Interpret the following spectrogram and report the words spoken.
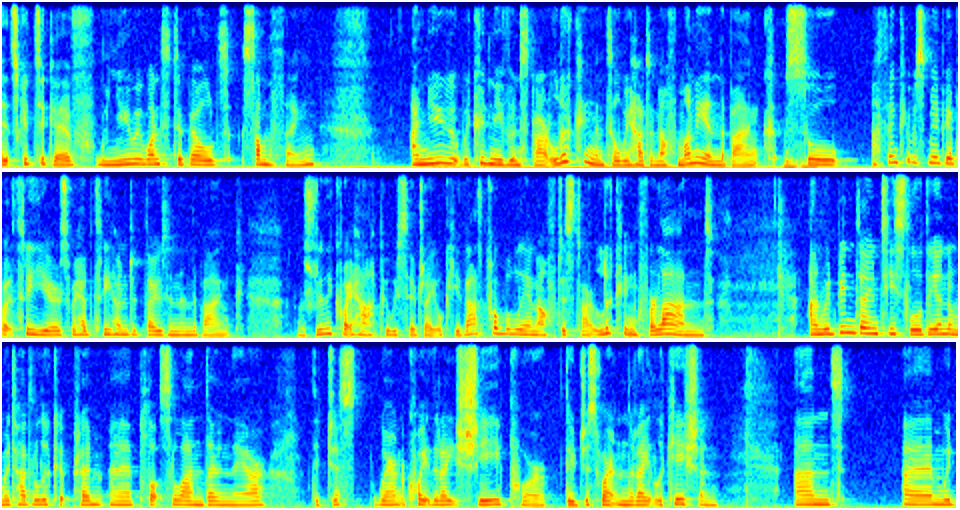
it's good to give. We knew we wanted to build something. I knew that we couldn't even start looking until we had enough money in the bank. So I think it was maybe about three years. We had 300,000 in the bank. I was really quite happy. We said, right, okay, that's probably enough to start looking for land. And we'd been down to East Lothian and we'd had a look at prim, uh, plots of land down there. They just weren't quite the right shape or they just weren't in the right location. And um, we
